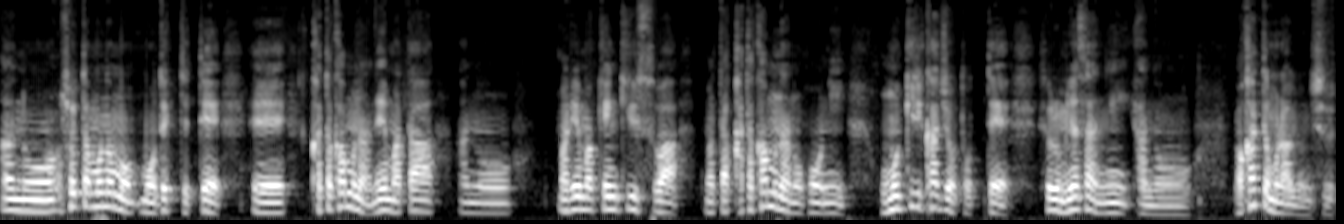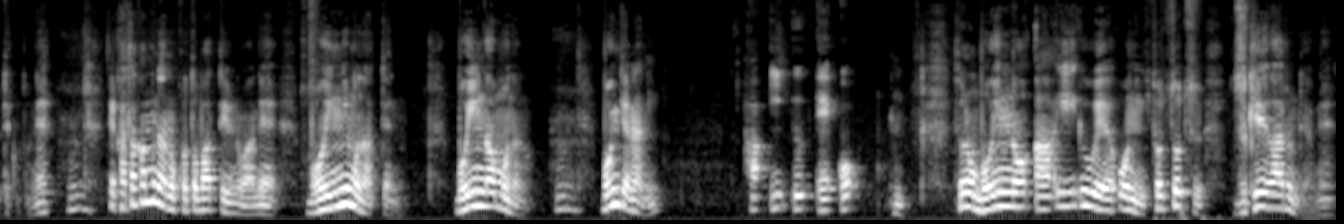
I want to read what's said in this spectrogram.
あのそういったものももうできてて、えーカタカムナねまたあの丸山研究室はまたカタカムナの方に思いっきり舵を取ってそれを皆さんにあの分かってもらうようにするってことね、でカタカムナの言葉っていうのはね母音にもなってんの。母音が主なの、母音って何？あいうえお。その母音の「あいうえお」に一つ一つ図形があるんだよね。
